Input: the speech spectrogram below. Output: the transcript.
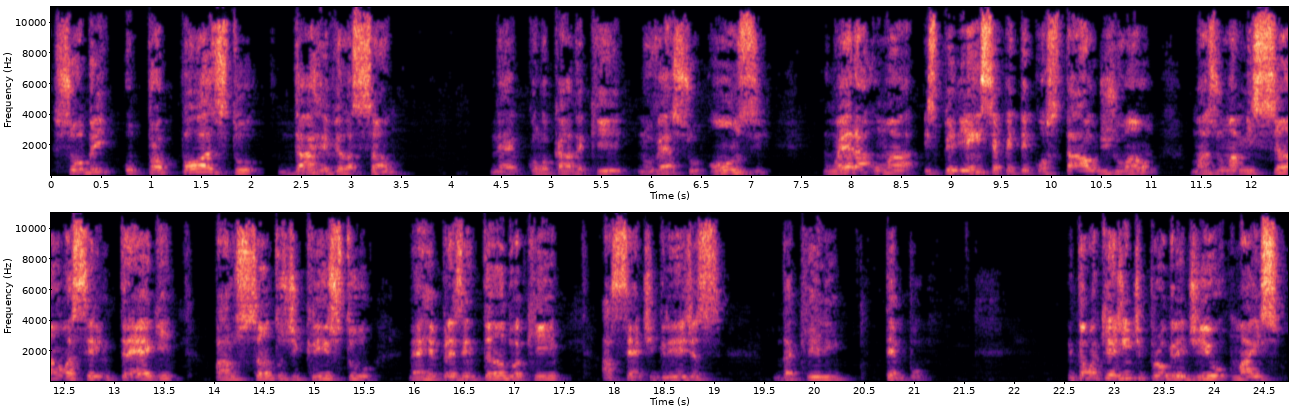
sobre o propósito da revelação, né, colocado aqui no verso 11. Não era uma experiência pentecostal de João, mas uma missão a ser entregue para os santos de Cristo, né, representando aqui as sete igrejas daquele tempo. Então aqui a gente progrediu mais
